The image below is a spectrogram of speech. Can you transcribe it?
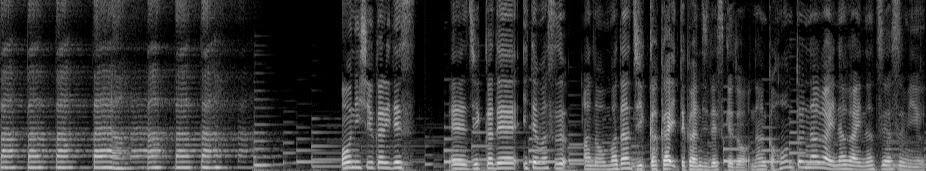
パパパパパパ大西ゆかりですえー、実家でいてます。あの、まだ実家かいって感じですけど、なんか本当に長い長い夏休み、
